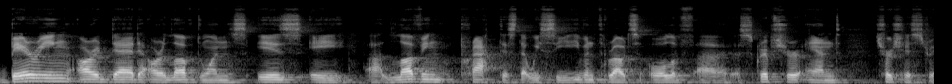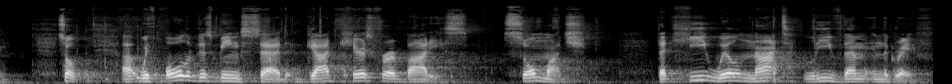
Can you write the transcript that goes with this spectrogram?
Burying our dead, our loved ones, is a uh, loving practice that we see even throughout all of uh, Scripture and church history. So, uh, with all of this being said, God cares for our bodies so much that He will not leave them in the grave.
